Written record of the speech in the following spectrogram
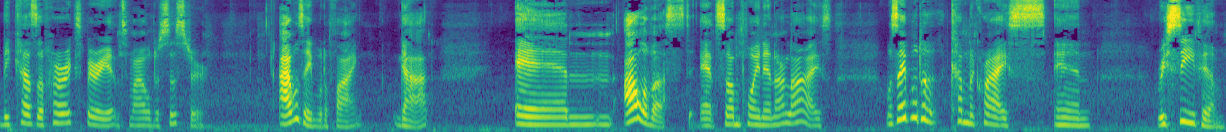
because of her experience, my older sister, I was able to find God. And all of us, at some point in our lives, was able to come to Christ and receive him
